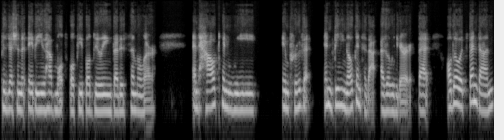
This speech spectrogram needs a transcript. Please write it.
position that maybe you have multiple people doing that is similar? And how can we improve it? And being open to that as a leader that although it's been done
